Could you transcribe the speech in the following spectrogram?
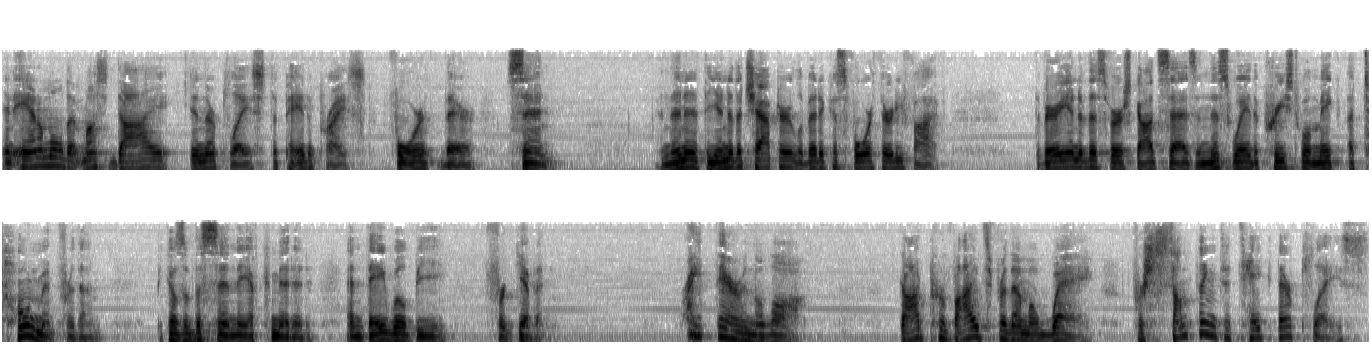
An animal that must die in their place to pay the price for their sin. And then at the end of the chapter, Leviticus 4:35, the very end of this verse, God says, In this way the priest will make atonement for them because of the sin they have committed, and they will be forgiven. Right there in the law, God provides for them a way for something to take their place,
